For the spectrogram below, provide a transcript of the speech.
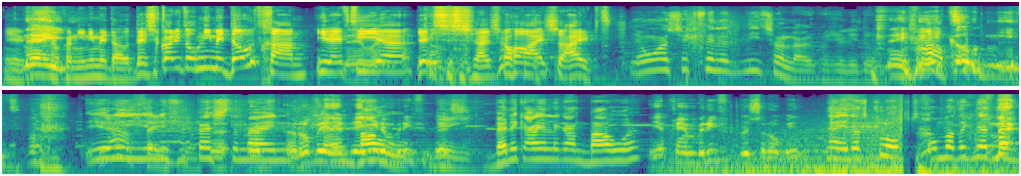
Hier, Nee. Zo kan hij niet meer dood. Deze kan hij toch niet meer doodgaan? Hier heeft Nee, hij... maar- eh, Jezus, hij is wel hij is hyped. Jongens, ik vind het niet zo leuk wat jullie doen. Nee, Wat? ik ook niet. Jullie, Ja, jullie verpesten Eh, mijn, eh, Robin, heb jij hier een brievenbus? Ben ik eindelijk aan het bouwen? Je hebt geen brievenbus, Robin. Nee, dat klopt, omdat ik net... Nee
